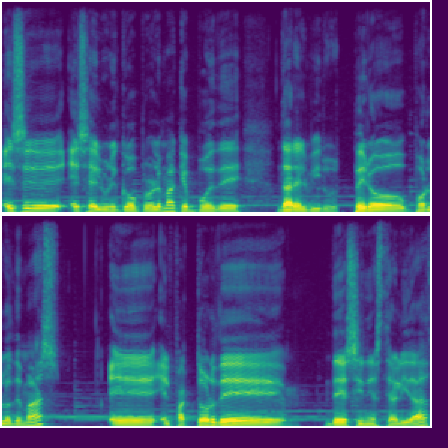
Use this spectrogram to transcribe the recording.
Ese es el único problema que puede dar el virus. Pero por lo demás, eh, el factor de, de siniestralidad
